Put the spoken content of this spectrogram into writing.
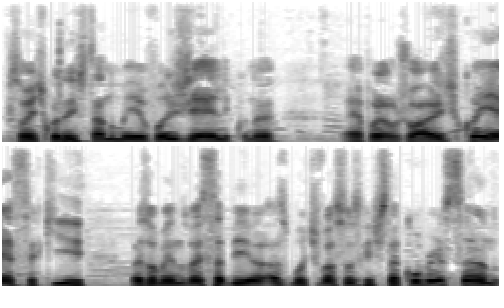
Principalmente quando a gente tá no meio evangélico, né? É, por exemplo, o João a gente conhece aqui, mais ou menos vai saber as motivações que a gente tá conversando.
